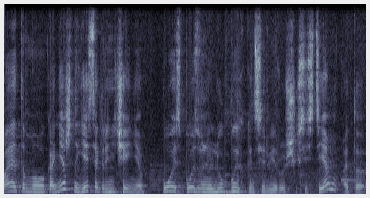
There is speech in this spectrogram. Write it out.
Поэтому, конечно, есть ограничения по использованию любых консервирующих систем. Это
